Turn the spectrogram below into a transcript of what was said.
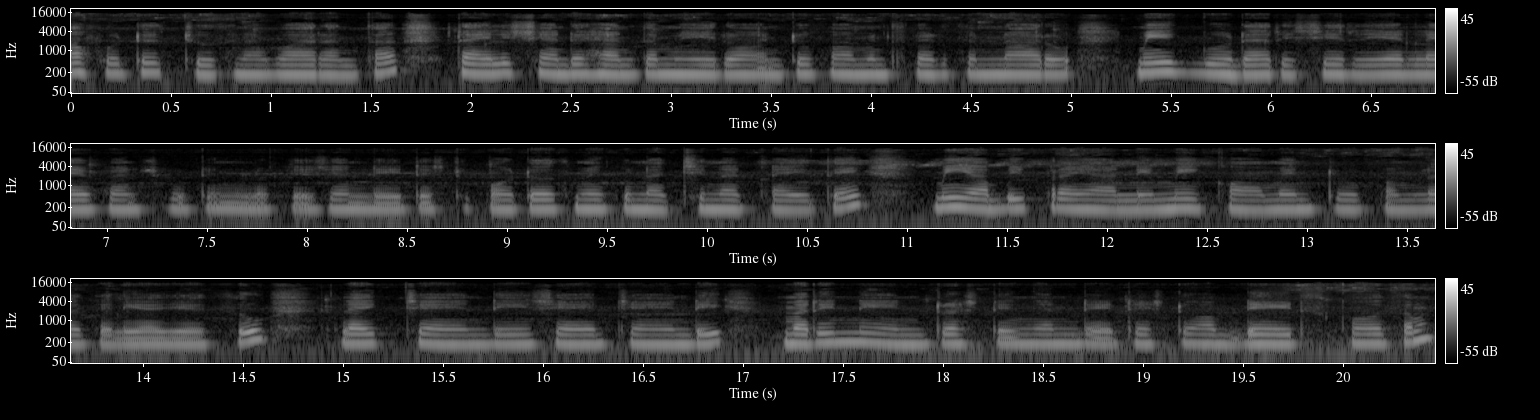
ఆ ఫొటోస్ చూసిన వారంతా స్టైలిష్ అండ్ హ్యాండ్సమ్ హీరో అంటూ కామెంట్స్ పెడుతున్నారు. మీకు కూడా Rishi real life and shooting location latest photos మీకు నచ్చినట్లయితే మీ అభిప్రాయాన్ని మీ కామెంట్ రూపంలో తెలియజేస్తూ లైక్ చేయండి షేర్ చేయండి. మరిన్ని ఇంట్రెస్టింగ్ అండ్ లేటెస్ట్ అప్డేట్స్ కోసం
